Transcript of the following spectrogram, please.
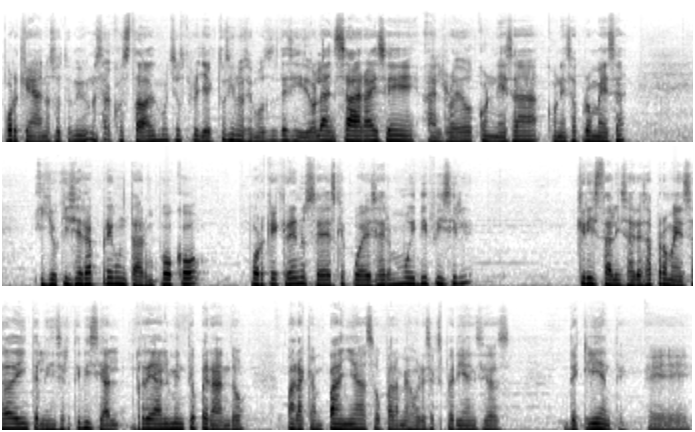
porque a nosotros mismos nos ha costado en muchos proyectos y nos hemos decidido lanzar a ese, al ruedo con esa, con esa promesa. Y yo quisiera preguntar un poco, ¿por qué creen ustedes que puede ser muy difícil cristalizar esa promesa de inteligencia artificial realmente operando para campañas o para mejores experiencias de cliente? Eh,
